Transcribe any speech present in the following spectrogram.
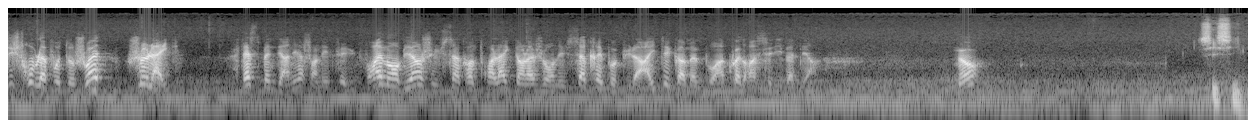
si je trouve la photo chouette, je like. La semaine dernière, j'en ai fait une vraiment bien, j'ai eu 53 likes dans la journée. Sacrée popularité quand même pour un quadra célibataire. Non? Si, si.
